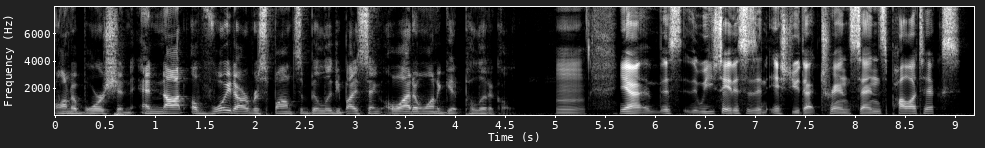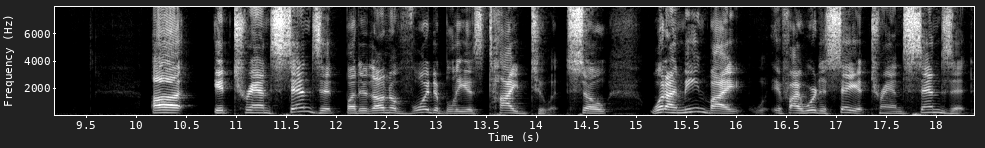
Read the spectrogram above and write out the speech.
on abortion and not avoid our responsibility by saying, oh, I don't want to get political. Mm. Yeah, this. You say this is an issue that transcends politics, uh, it transcends it, but it unavoidably is tied to it. So what I mean by, if I were to say it transcends it,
